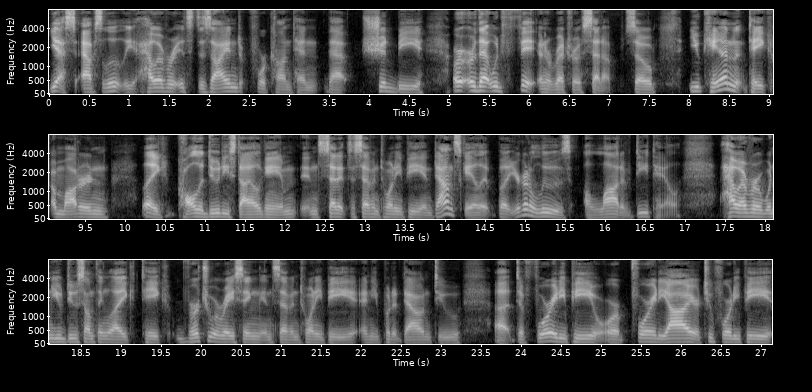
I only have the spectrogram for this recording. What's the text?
Yes, absolutely. However, it's designed for content that should be or, or that would fit in a retro setup. So you can take a modern like Call of Duty style game and set it to 720p and downscale it, but you're going to lose a lot of detail. However, when you do something like take Virtua Racing in 720p and you put it down to uh, to 480p or 480i or 240p,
